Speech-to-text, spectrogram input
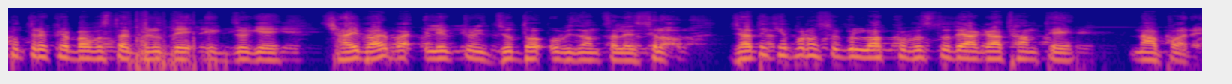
প্রতিরক্ষা ব্যবস্থার বিরুদ্ধে একযোগে সাইবার বা ইলেকট্রনিক যুদ্ধ অভিযান চালিয়েছিল, যাতে ক্ষেপণাস্ত্রগুলো লক্ষ্যবস্তুতে আঘাত হানতে না পারে।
